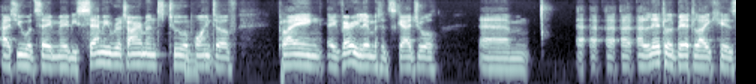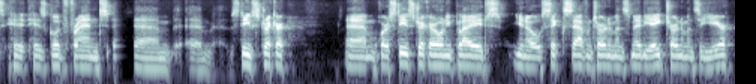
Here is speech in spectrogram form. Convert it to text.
as you would say maybe semi retirement to a mm. point of playing a very limited schedule. Um, a, a, a, little bit like his his, his good friend um, um, Steve Stricker, um, where Steve Stricker only played, you know, six, seven tournaments, maybe eight tournaments a year.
